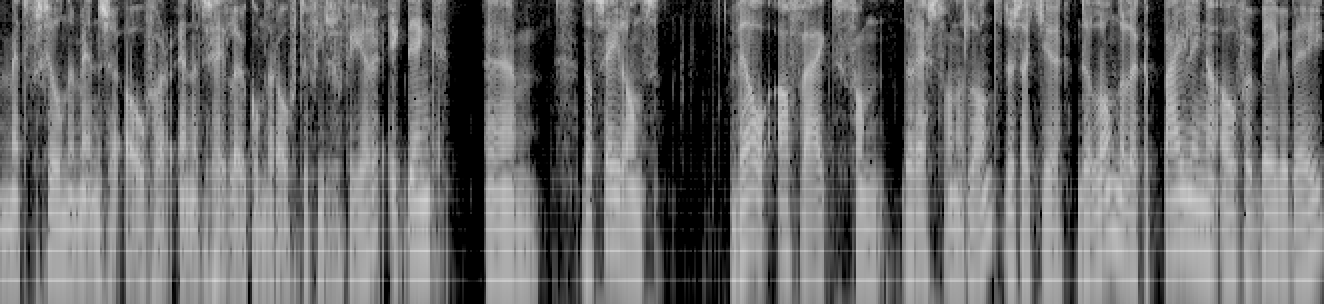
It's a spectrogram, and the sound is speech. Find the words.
met verschillende mensen over. En het is heel leuk om daarover te filosoferen. Ik denk um, dat Zeeland wel afwijkt van de rest van het land. Dus dat je de landelijke peilingen over BBB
